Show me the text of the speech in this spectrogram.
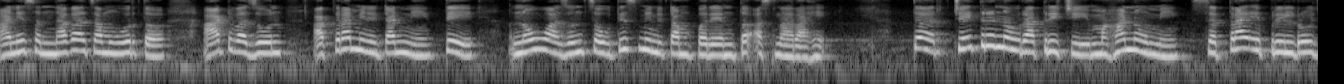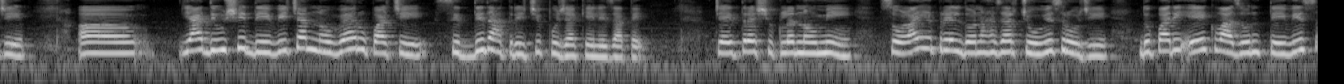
आणि संध्याकाळचा मुहूर्त आठ वाजून अकरा मिनिटांनी ते नऊ वाजून चौतीस मिनिटांपर्यंत असणार आहे. तर चैत्र नवरात्रीची महानवमी सतरा एप्रिल रोजी या दिवशी देवीच्या नवव्या रूपाची सिद्धिदात्रीची पूजा केली जाते. चैत्र शुक्ल नवमी सोळा एप्रिल दोन हजार चोवीस रोजी दुपारी एक वाजून तेवीस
